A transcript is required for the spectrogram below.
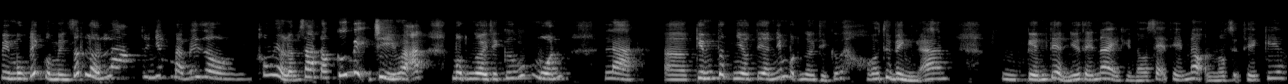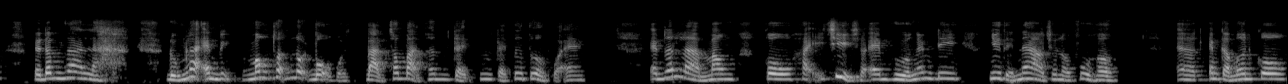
vì mục đích của mình rất lớn lao thế nhưng mà bây giờ không hiểu làm sao nó cứ bị trì hoãn. Một người thì cứ muốn là uh, kiếm thật nhiều tiền nhưng một người thì cứ bảo ôi thôi bình an ừ, kiếm tiền như thế này thì nó sẽ thế nọ nó sẽ thế kia. Cái đâm ra là đúng là em bị mâu thuẫn nội bộ của bản trong bản thân cái ừ, cái tư tưởng của em. Em rất là mong cô hãy chỉ cho em hướng em đi như thế nào cho nó phù hợp. À, em cảm ơn cô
